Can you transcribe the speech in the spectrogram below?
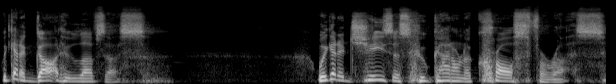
We got a God who loves us. We got a Jesus who got on a cross for us.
